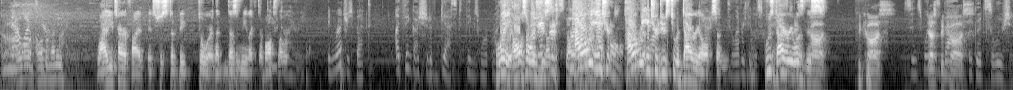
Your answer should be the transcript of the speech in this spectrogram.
god. now I'm However many- terrified. Why are you terrified? It's just a big door. That doesn't mean like it's a boss Dear level. diary, in retrospect, I think I should have guessed things weren't right. Wait, all of a sudden, I it's mean, just- how are we intro- How are we introduced to a diary all of a sudden? Until everything was Whose diary was this? Because. Since when just is that because. a good solution?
